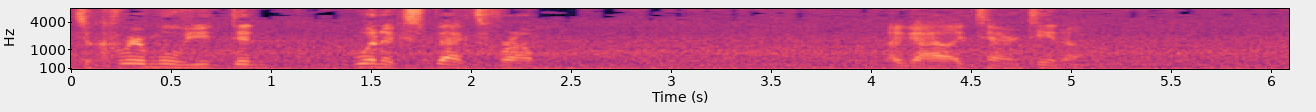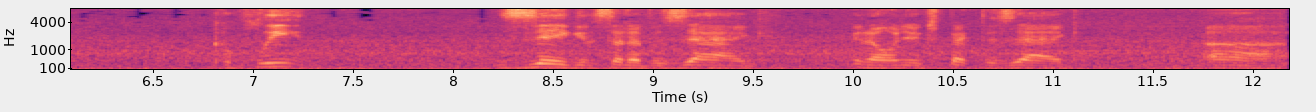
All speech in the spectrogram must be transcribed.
It's a career move you didn't wouldn't expect from a guy like Tarantino. Complete zig instead of a zag. You know when you expect a zag. Uh,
